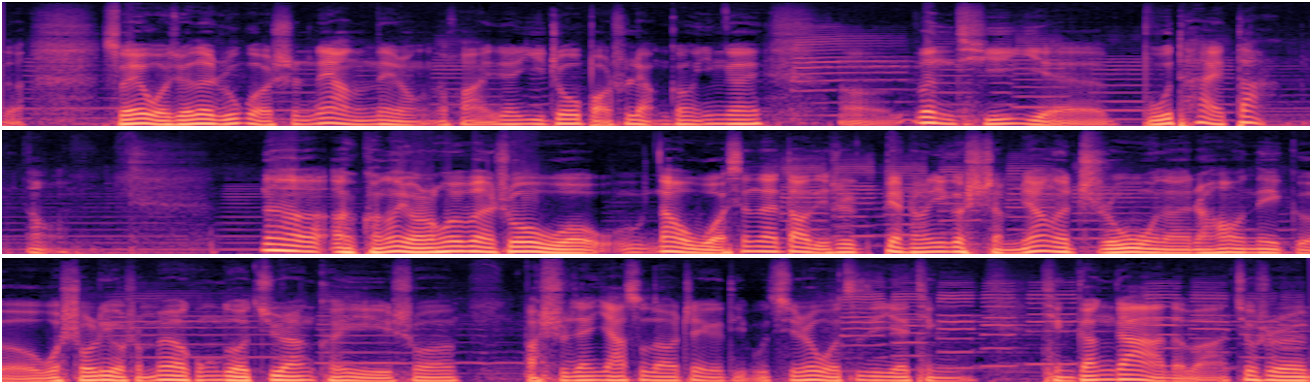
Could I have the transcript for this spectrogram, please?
的，所以我觉得如果是那样的内容的话，一周保持两更，应该呃问题也不太大哦。那呃，可能有人会问说，我那我现在到底是变成一个什么样的职务呢？然后那个我手里有什么样的工作，居然可以说把时间压缩到这个地步？其实我自己也挺挺尴尬的吧。就是，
